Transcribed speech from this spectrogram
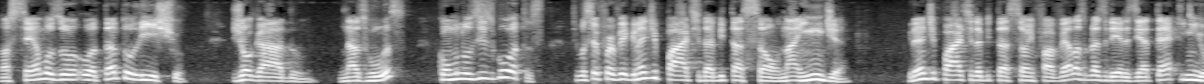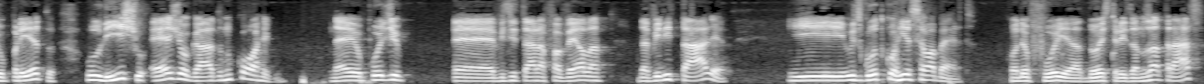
Nós temos o, o tanto lixo jogado nas ruas como nos esgotos. Se você for ver grande parte da habitação na Índia, grande parte da habitação em favelas brasileiras e até aqui em Rio Preto, o lixo é jogado no córrego. Né? Eu pude é, visitar a favela da Vila Itália e o esgoto corria céu aberto. Quando eu fui há dois, três anos atrás.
